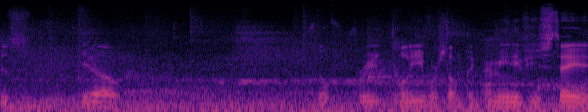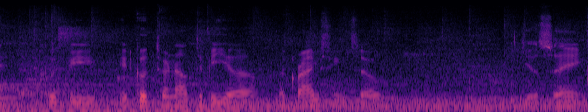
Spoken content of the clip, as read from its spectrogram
just you know, feel free to leave or something. I mean, if you stay, it could be, it could turn out to be a, a crime scene. So, Just saying.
